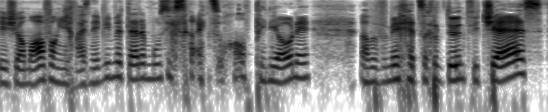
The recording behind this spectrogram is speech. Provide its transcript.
die ist ja am Anfang, ich weiß nicht, wie man dieser Musik sagt, so alt bin ich auch nicht. Aber für mich hat es ein bisschen wie Jazz.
